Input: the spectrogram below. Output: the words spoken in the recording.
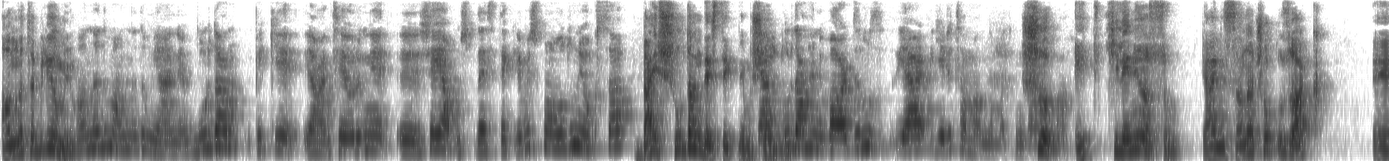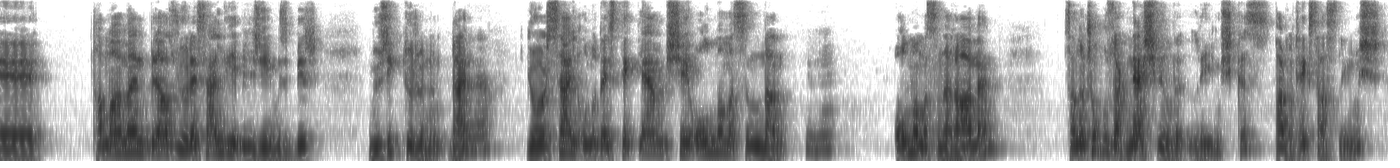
Anlatabiliyor muyum? Anladım anladım yani. Buradan peki yani teorini e, şey yapmış, desteklemiş mi oldun yoksa Ben şuradan desteklemiş yani oldum. buradan hani vardığımız yer yeri tam anlamadım Şu galiba. etkileniyorsun. Yani sana çok uzak e, tamamen biraz yöresel diyebileceğimiz bir müzik türünün ben Hı hı. görsel onu destekleyen bir şey olmamasından Hı hı. olmamasına rağmen sana çok uzak Nashville'lıymış kız. Pardon Texaslıymış.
